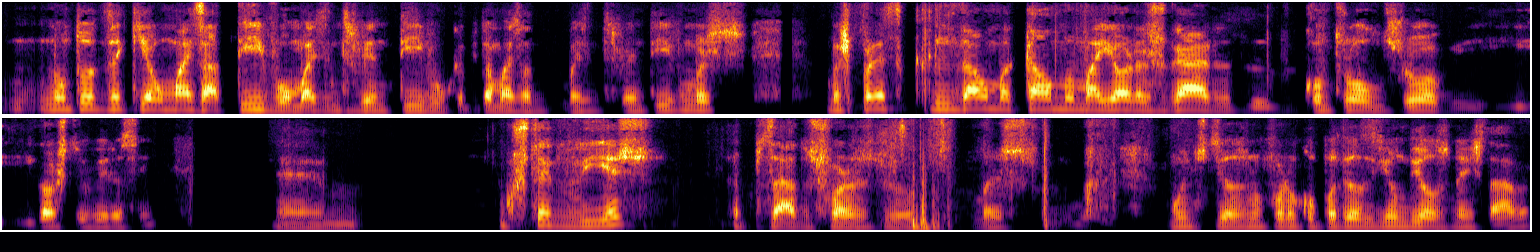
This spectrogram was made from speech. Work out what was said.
Não estou a dizer que é o mais ativo ou mais interventivo, o capitão mais, mais interventivo, mas, mas parece que lhe dá uma calma maior a jogar, de, de controle do jogo e, e- gosto de ver assim. Ehm, gostei do Dias, apesar dos fora de jogo, mas muitos deles não foram culpa deles e um deles nem estava.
